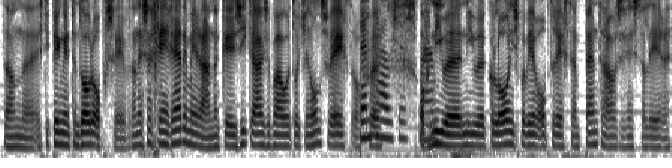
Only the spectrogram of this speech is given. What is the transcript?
dan uh, is die pinguïn ten dode opgeschreven. Dan is er geen redder meer aan. Dan kun je ziekenhuizen bouwen tot je een ons weegt. Of, uh, of nieuwe, nieuwe kolonies proberen op te richten en penthouses installeren.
